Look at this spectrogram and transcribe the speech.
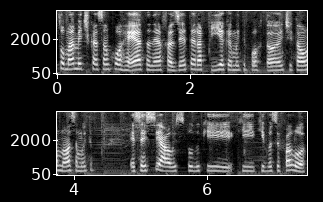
tomar a medicação correta, né, fazer a terapia, que é muito importante. Então, nossa, é muito essencial isso tudo que, que, que você falou.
